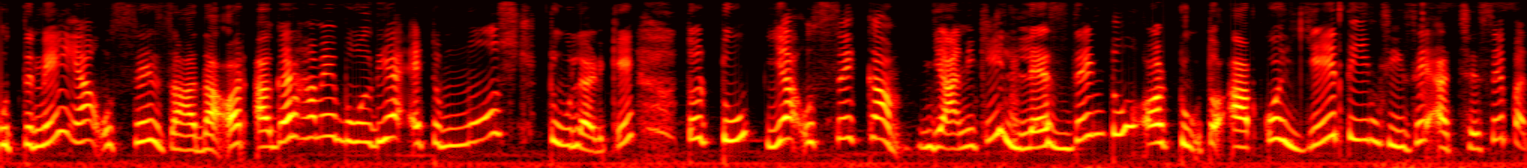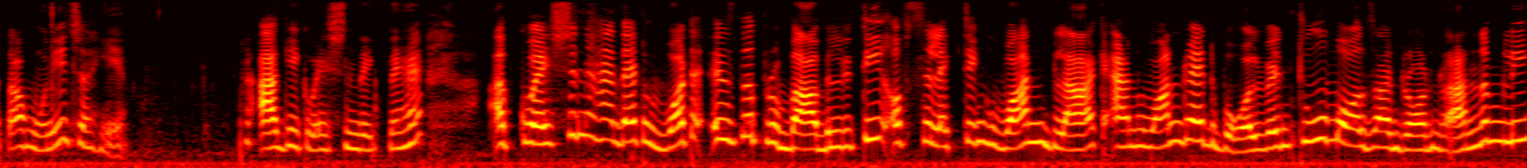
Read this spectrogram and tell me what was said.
उतने या उससे ज़्यादा. और अगर हमें बोल दिया एटमोस्ट टू लड़के तो टू या उससे कम, यानी कि लेस देन टू और टू तो आपको ये तीन चीज़ें अच्छे से पता होनी चाहिए. आगे क्वेश्चन देखते हैं. A question had that what is the probability of selecting one black and one red ball when two balls are drawn randomly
